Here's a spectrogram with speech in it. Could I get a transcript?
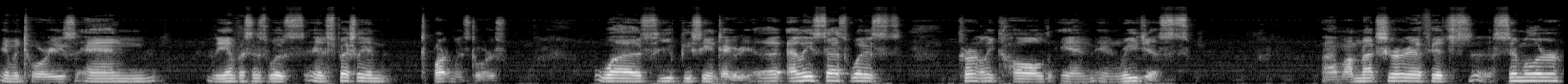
inventories and the emphasis was especially in department stores was UPC integrity. Uh, at least that's what it's currently called in, in Regis. Um, I'm not sure if it's similar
